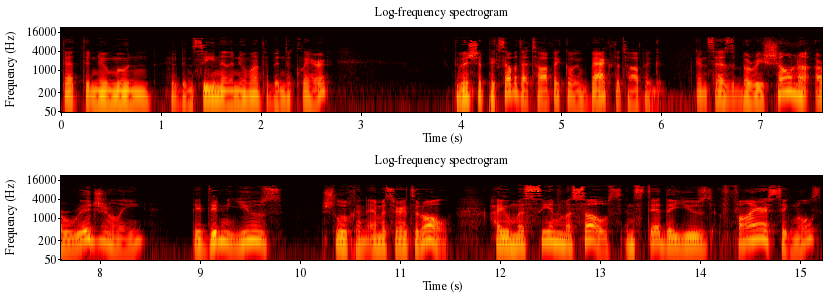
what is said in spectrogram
that the new moon had been seen and the new month had been declared. The Mishnah picks up at that topic, going back to the topic, and says, Barishona, originally, they didn't use shluchin, emissaries at all. Hayumasian masos. Instead, they used fire signals.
